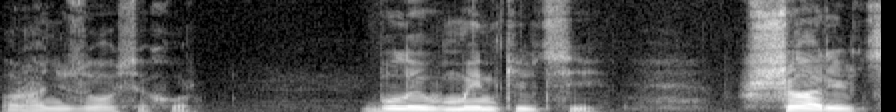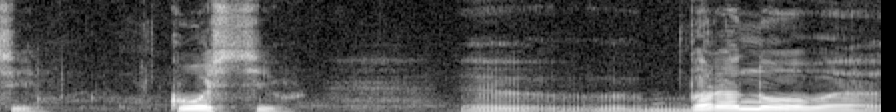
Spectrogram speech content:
організувався хор. Були в Минківці, в Шарівці, Костів, е, Баранова,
